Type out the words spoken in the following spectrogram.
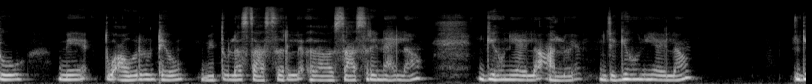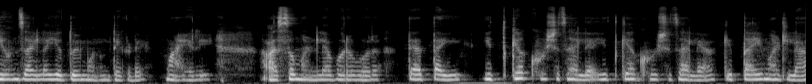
तू मी तू आवरून ठेव मी तुला सासर सासरे न्यायला घेऊन यायला आलो आहे म्हणजे घेऊन यायला घेऊन जायला येतोय म्हणून तिकडे माहेरी. असं म्हणल्याबरोबर त्या ताई इतक्या खुश झाल्या इतक्या खुश झाल्या की ताई म्हटल्या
